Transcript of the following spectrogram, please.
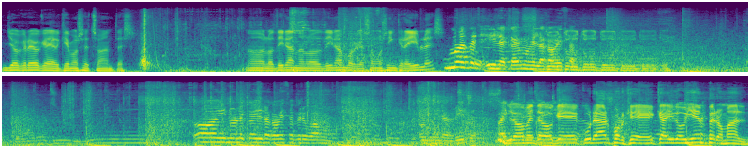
Yo creo que el que hemos hecho antes. No nos lo tiran, no nos lo tiran porque somos increíbles. Madre, y le caemos en la cabeza. Tú, tú, tú, tú, tú, tú. Ay, no le cae la cabeza, pero vamos. Ay, Yo me tengo que curar porque he caído bien, pero mal.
